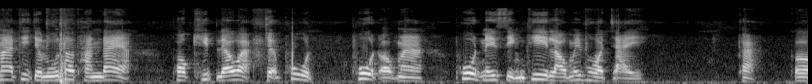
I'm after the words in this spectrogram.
มารถที่จะรู้เท่าทันได้อะพอคิดแล้วอะ จะพูดพูดออกมา พูดในสิ่งที่เราไม่พอใจค่ะ ก็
